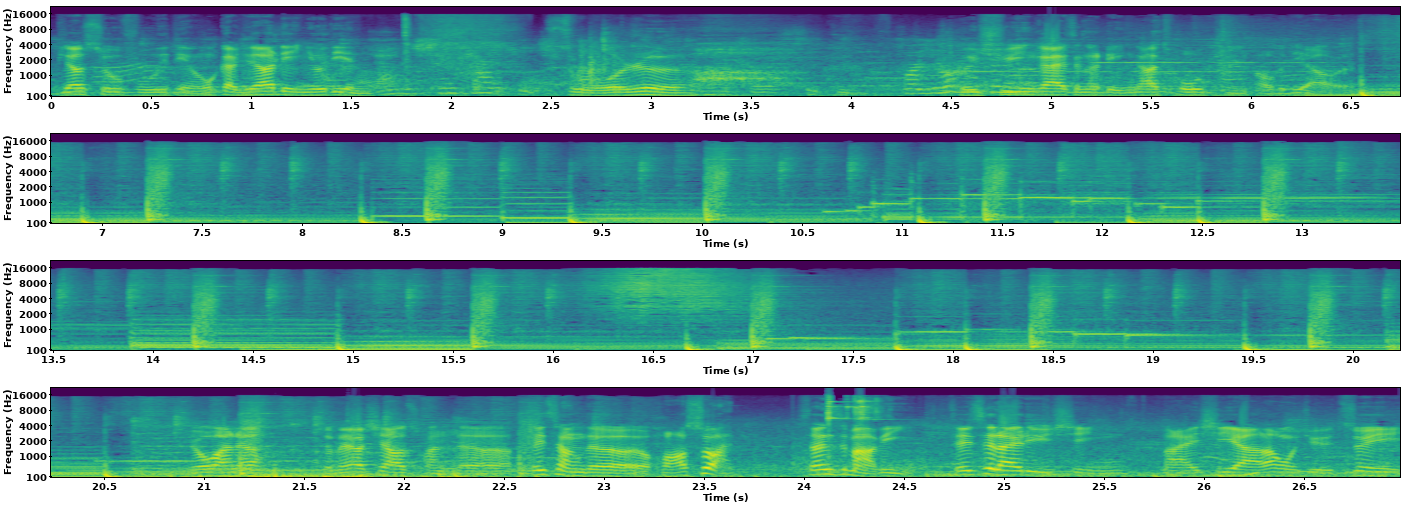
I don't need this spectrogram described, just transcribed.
比较舒服一点。我感觉到脸有点灼热，回去应该整个脸要脱皮，跑不掉了。下船了，非常的划算，三十马币。这次来旅行马来西亚，让我觉得最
